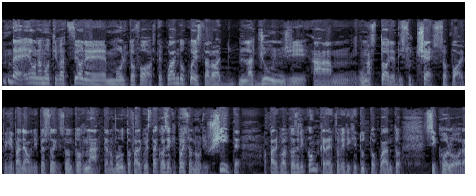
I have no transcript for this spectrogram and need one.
Beh, è una motivazione molto forte. Quando questa lo aggi- l'aggiungi a mm, una storia di successo, poi, perché parliamo di persone che sono tornate, hanno voluto fare questa cosa e che poi sono riuscite a fare qualcosa di concreto, vedi che tutto quanto si colora.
